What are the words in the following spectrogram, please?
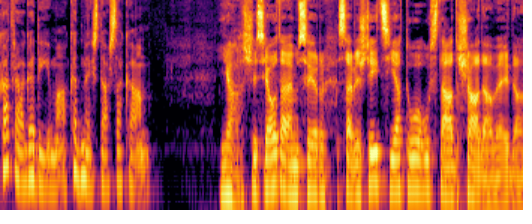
katrā gadījumā, kad mēs tā sakām. Jā, šis jautājums ir sarežģīts, ja to uzstāda šādā veidā.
